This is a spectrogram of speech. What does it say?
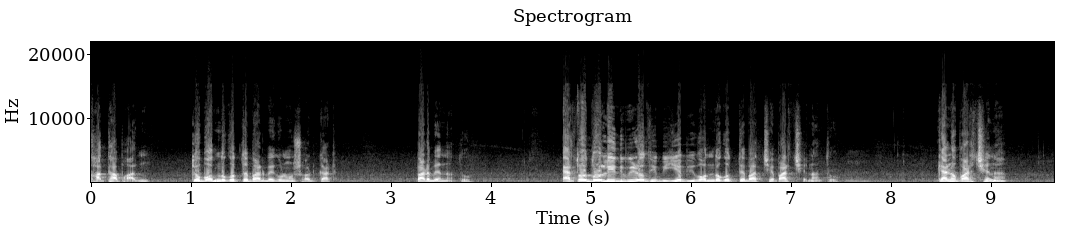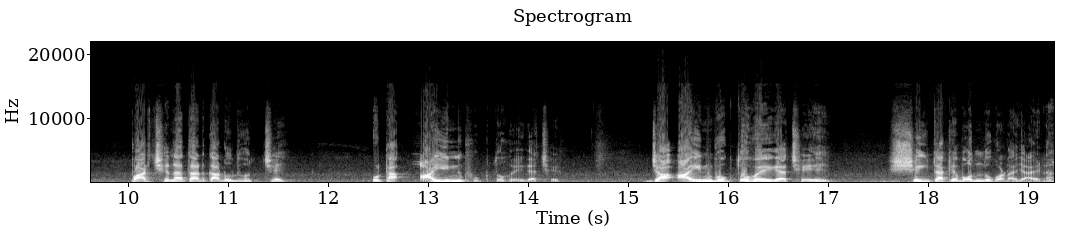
ভাতা পান, কেউ বন্ধ করতে পারবে কোনো সরকার? পারবে না তো। এত দলিত বিরোধী বিজেপি বন্ধ করতে পারছে পারছে না তো। কেন পারছে না? পারছে না, তার কারণ হচ্ছে ওটা আইনভুক্ত হয়ে গেছে। যা আইনভুক্ত হয়ে গেছে, সেইটাকে বন্ধ করা যায় না।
